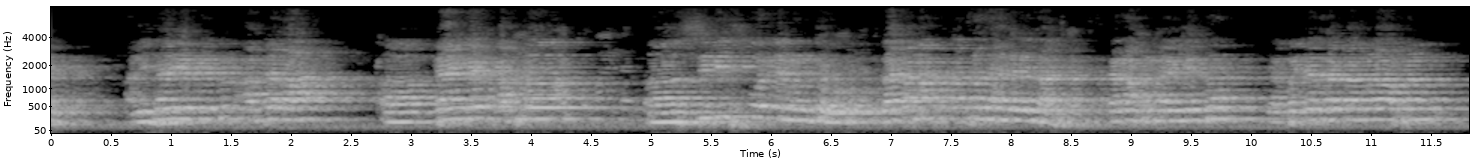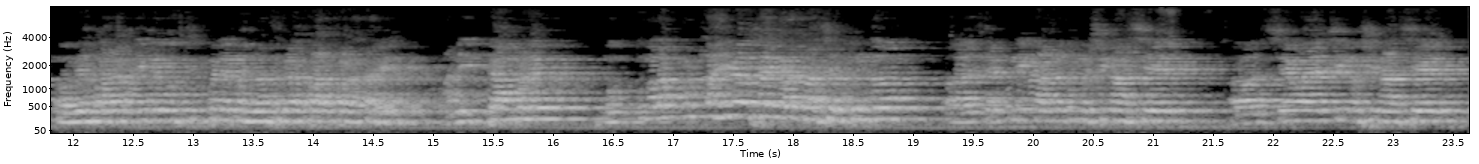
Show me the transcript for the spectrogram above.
आणि ह्या योजनेतून आपल्याला बँकेत आपलं सिबिल स्कोर जे म्हणतो गटामार्फतचा झालेला आहे कारण आपण बँकेत या बचत गटामुळे आपण व्यवहारात व्यवस्थितपणे महिला सगळ्या पार पडत आहे. आणि त्यामुळे मग तुम्हाला कुठलाही व्यवसाय करायचा असेल तुमचं चटणी काढण्याचं मशीन असेल शेवायाची मशीन असेल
